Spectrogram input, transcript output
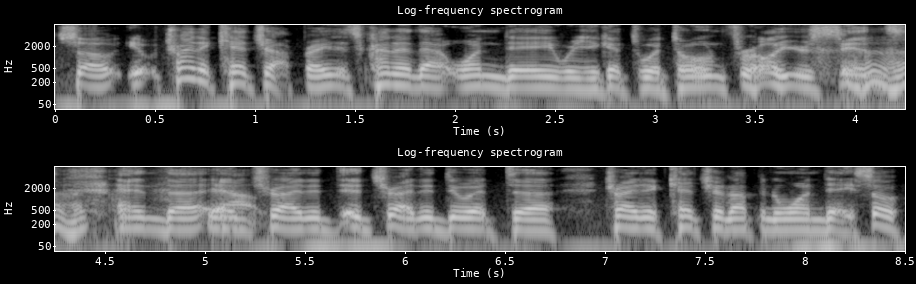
So it, trying to catch up, right? It's kind of that one day where you get to atone for all your sins and uh, yeah. and try to and try to do it, uh, try to catch it up in one day. So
